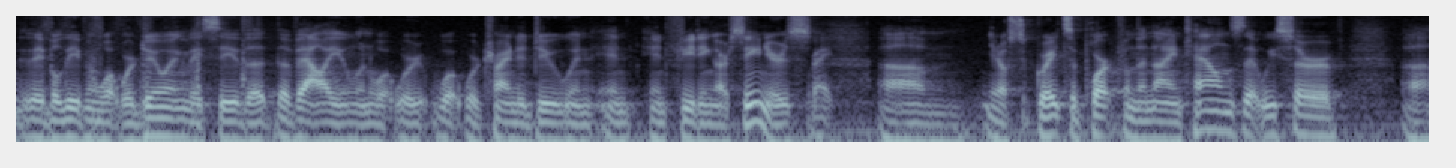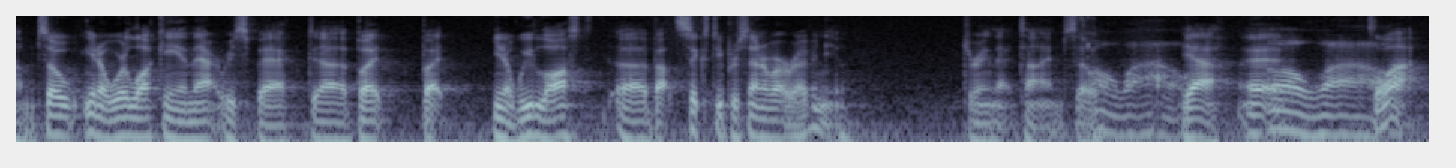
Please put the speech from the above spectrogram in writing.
they believe in what we're doing. They see the, the value in what we're what we're trying to do in, in, in feeding our seniors. Right. Um, you know, great support from the nine towns that we serve. Um, so you know, we're lucky in that respect. Uh, but but you know, we lost uh, about 60% of our revenue during that time. So Oh wow. yeah. uh, Oh wow. It's a lot.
